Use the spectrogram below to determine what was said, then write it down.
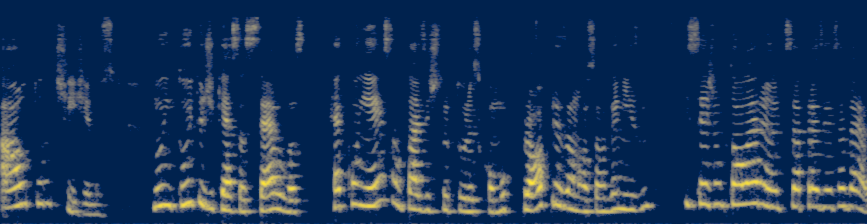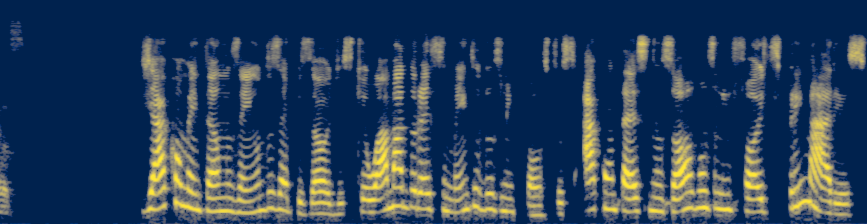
autoantígenos, no intuito de que essas células reconheçam tais estruturas como próprias ao nosso organismo e sejam tolerantes à presença delas. Já comentamos em um dos episódios que o amadurecimento dos linfócitos acontece nos órgãos linfóides primários.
